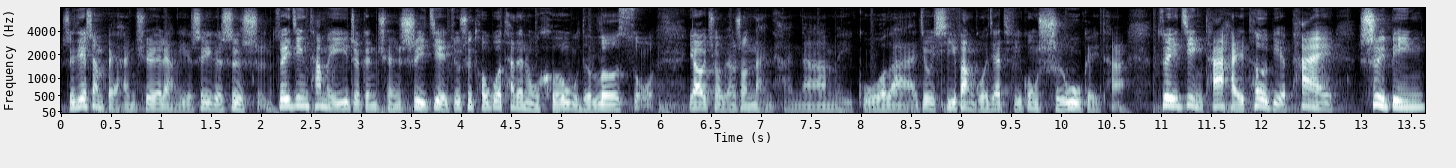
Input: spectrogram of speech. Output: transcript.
实际上，北韩缺粮也是一个事实。最近他们一直跟全世界，就是透过他的那种核武的勒索，要求，比方说南韩啊、美国啦，就西方国家提供食物给他。最近他还特别派士兵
